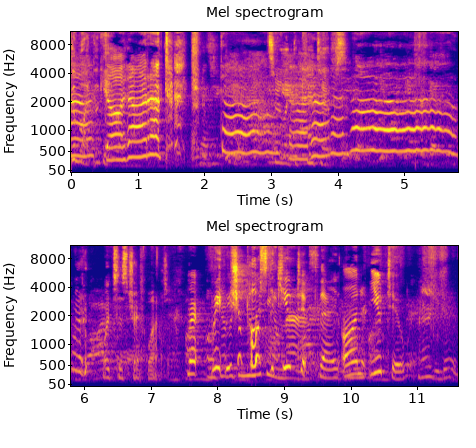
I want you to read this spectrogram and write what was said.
Good boy, good da, da, da, da, da, of like the da, Q-tips. da, da. What's this trick? Watch. But Oh, Wait, we should post the making a mess. Q-tip thing on YouTube. I already did.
